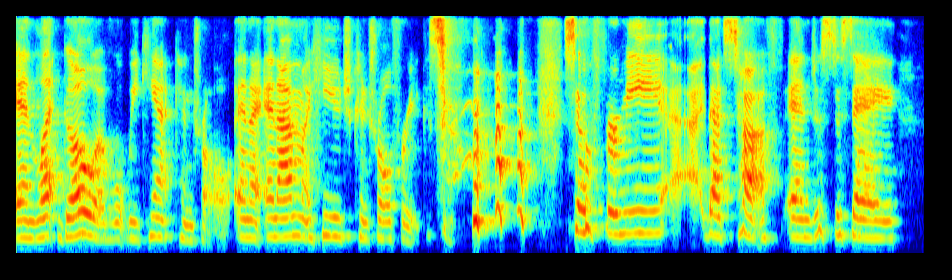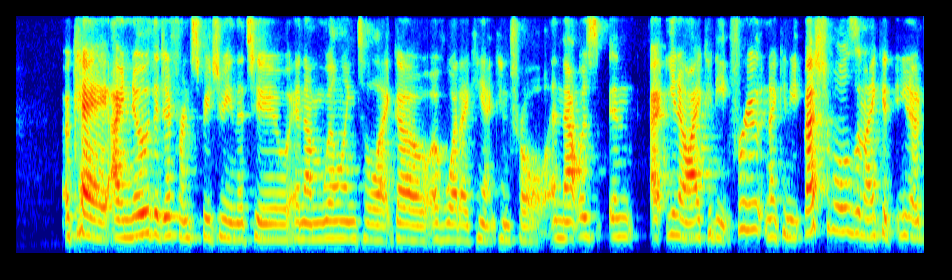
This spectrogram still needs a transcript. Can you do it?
and let go of what we can't control. And I, and I'm a huge control freak. So, so for me, that's tough. And just to say, okay, I know the difference between the two and I'm willing to let go of what I can't control. And that was in, you know, I could eat fruit and I could eat vegetables and I could, you know,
